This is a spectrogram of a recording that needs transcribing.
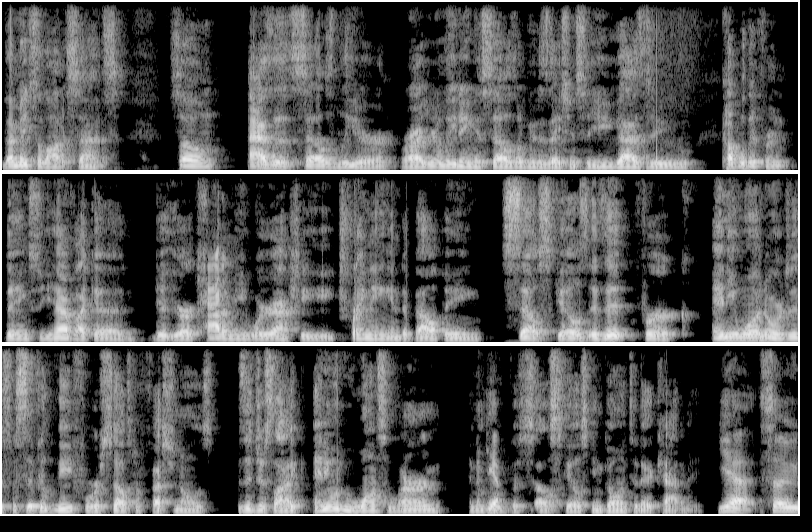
that makes a lot of sense. So as a sales leader, right, you're leading a sales organization. So you guys do couple different things. So you have like a your academy where you're actually training and developing sales skills. Is it for anyone or is it specifically for sales professionals? Is it just like anyone who wants to learn and improve yeah. their sales skills can go into the academy? Yeah. So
